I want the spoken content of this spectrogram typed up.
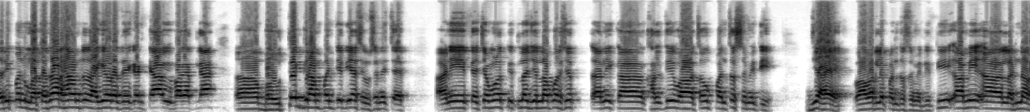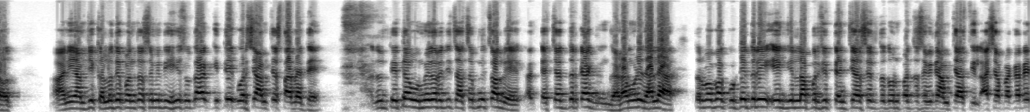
तरी पण मतदार हा आमच्या जागेवर आहे कारण त्या विभागातल्या बहुतेक ग्रामपंचायती या शिवसेनेच्या आहेत. आणि त्याच्यामुळे तिथलं जिल्हा परिषद आणि का- चौक पंचायत समिती जी आहे वावरले पंचायत समिती ती आम्ही लढणार आहोत. आणि आमची कल्लोदे पंचायत समिती ही सुद्धा कित्येक वर्ष आमच्याच ताब्यात आहे. अजून ते त्या उमेदवाराची चाचपणी चालू आहे. आणि त्याच्यात जर काय घडामोडी झाल्या तर बाबा कुठेतरी एक जिल्हा परिषद त्यांची असेल तर दोन पंचायत समिती आमच्या असतील. अशा प्रकारे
